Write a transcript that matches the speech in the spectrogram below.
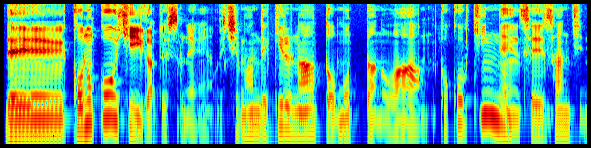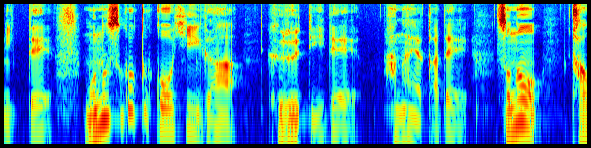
でこのコーヒーがですね一番できるなと思ったのはここ近年生産地に行ってものすごくコーヒーがフルーティーで華やかでその香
